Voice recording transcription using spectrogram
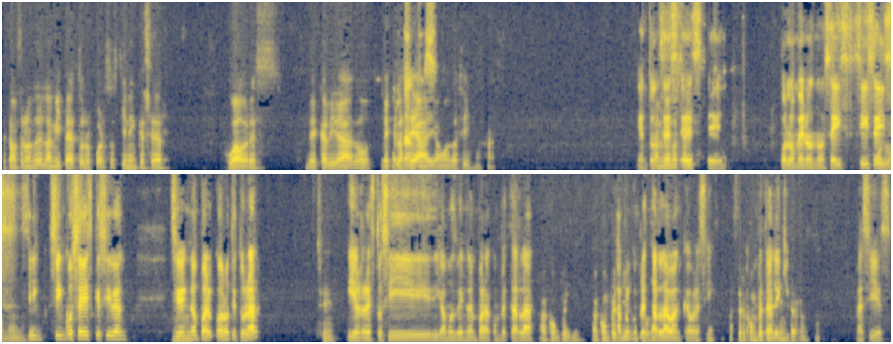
estamos hablando de la mitad de tus refuerzos, tienen que ser jugadores de calidad o de clase A, digamos así. Entonces, este, por lo menos, ¿no? Seis, sí, seis, cinco, seis que sí vean, si vengan para el cuadro titular. Sí. Y el resto sí, digamos, vengan para completar la. A competir. A, competir, completar la banca, ahora sí. Hacer completar el equipo. Así es.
